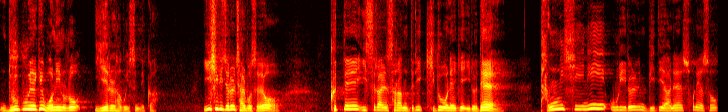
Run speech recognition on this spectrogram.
누구에게 원인으로 이해를 하고 있습니까? 22절을 잘 보세요. 그때의 이스라엘 사람들이 기드온에게 이르되 당신이 우리를 미디안의 손에서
